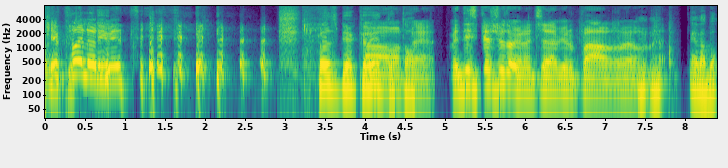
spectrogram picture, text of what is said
che poi lo rimetti. Lo sbiancamento No. Mi è dispiaciuto che non c'era più il Paolo. Eh, vabbè.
